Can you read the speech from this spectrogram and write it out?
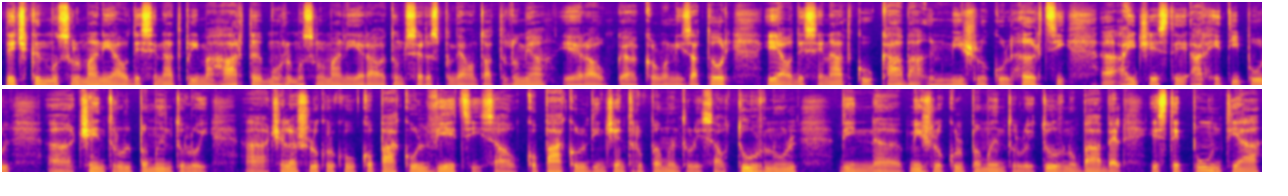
deci când musulmanii au desenat prima hartă, mu- musulmanii erau atunci, se răspundeau în toată lumea, erau uh, colonizatori, ei au desenat cu Kaaba în mijlocul hărții. Uh, aici este arhetipul uh, centrul pământului, uh, același lucru cu copacul vieții sau copacul din centrul pământului sau turnul din uh, mijlocul pământului, turnul Babel, este puntea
